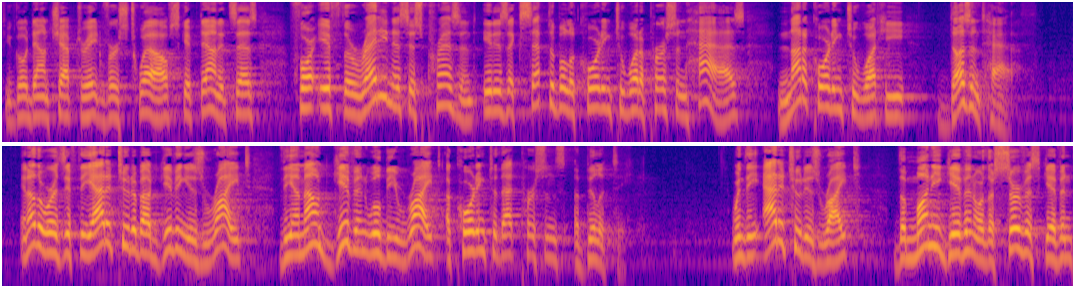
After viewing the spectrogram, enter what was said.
if you go down chapter 8, verse 12, skip down, it says, For if the readiness is present, it is acceptable according to what a person has, not according to what he doesn't have. In other words, if the attitude about giving is right, the amount given will be right according to that person's ability. When the attitude is right, the money given or the service given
